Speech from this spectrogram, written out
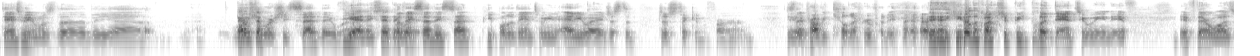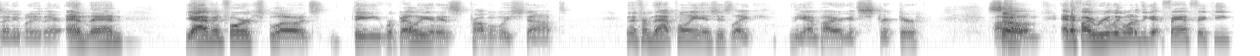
Dantooine was the the uh, That where, was she, the- where she said they were. yeah, they said they but were. they said they sent people to Dantooine anyway, just to just to confirm. So Yeah. they probably killed everybody there. they killed a bunch of people at Dantooine if if there was anybody there. And then Yavin 4 explodes. The rebellion is probably stopped. And then from that point, it's just like the Empire gets stricter. so um, and if I really wanted to get fanficky,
